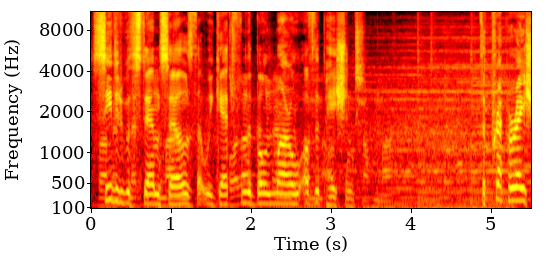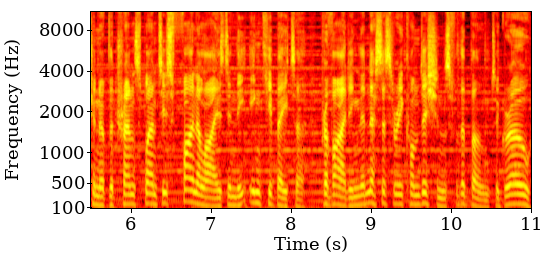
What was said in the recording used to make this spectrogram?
seeded with stem cells that we get from the bone marrow of the patient. The preparation of the transplant is finalized in the incubator, providing the necessary conditions for the bone to grow.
